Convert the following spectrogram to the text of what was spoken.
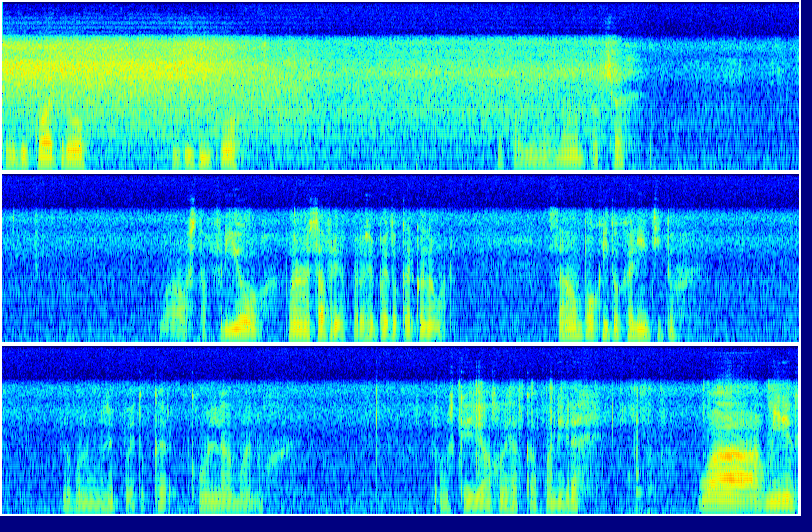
34, 35. Apaguemos la antorcha. Wow, está frío. Bueno, no está frío, pero se puede tocar con la mano. Estaba un poquito calientito. Pero por lo menos se puede tocar con la mano. Vemos que hay debajo de esa capa negra. Wow, miren,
